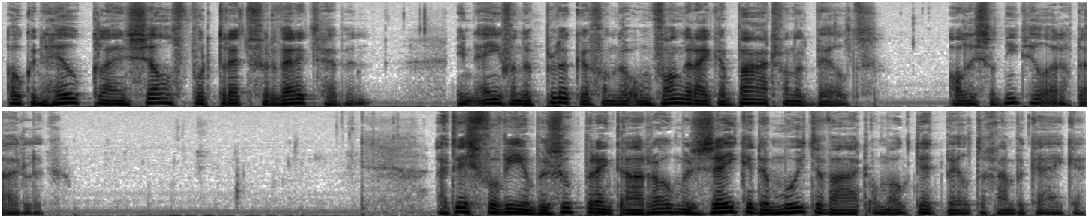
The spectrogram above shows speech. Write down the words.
ook een heel klein zelfportret verwerkt hebben in een van de plukken van de omvangrijke baard van het beeld, al is dat niet heel erg duidelijk. Het is voor wie een bezoek brengt aan Rome zeker de moeite waard om ook dit beeld te gaan bekijken.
